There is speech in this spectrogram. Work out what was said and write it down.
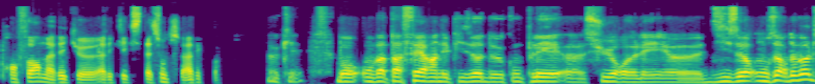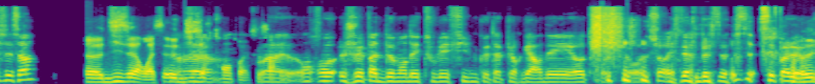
prend forme avec, euh, avec l'excitation qui va avec, quoi. Ok. Bon, on va pas faire un épisode complet sur les euh, 10 heures, 11 heures de vol, c'est ça? Euh, 10h, ouais, c'est- euh, Ouais, 10h30, ouais, c'est ça. Ouais, on- on- je vais pas te demander tous les films que tu as pu regarder et autres sur, sur les C'est pas le,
